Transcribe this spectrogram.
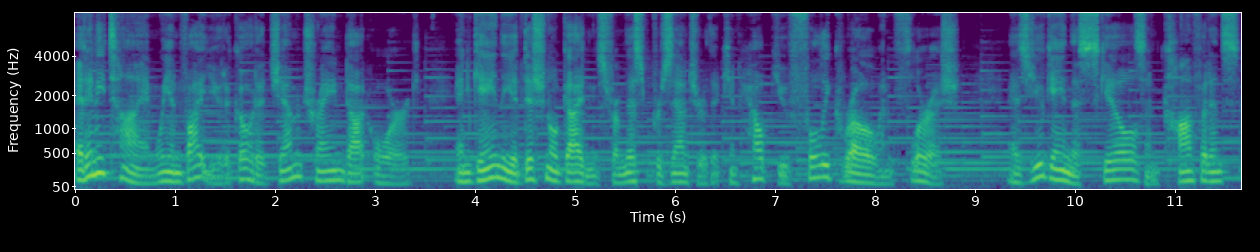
At any time, we invite you to go to gemtrain.org and gain the additional guidance from this presenter that can help you fully grow and flourish as you gain the skills and confidence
